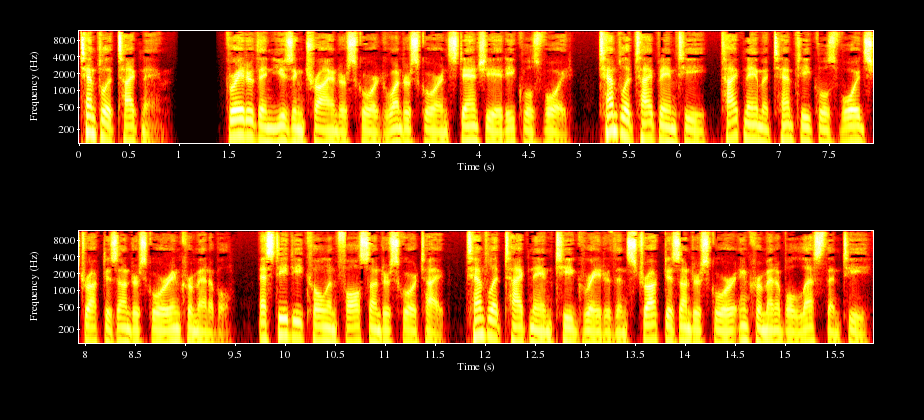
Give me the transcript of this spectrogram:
Template type name. Greater than using try underscore to underscore instantiate equals void. Template type name t, type name attempt equals void struct is underscore incrementable. std colon false underscore type. Template type name t greater than struct is underscore incrementable less than t.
